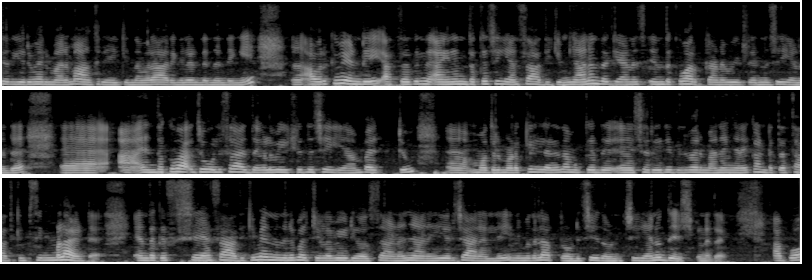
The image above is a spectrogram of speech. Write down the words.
ചെറിയൊരു വരുമാനം ആഗ്രഹിക്കുന്നവർ ആരെങ്കിലും ഉണ്ടെന്നുണ്ടെങ്കിൽ അവർക്ക് വേണ്ടി അത്തരത്തിൽ അതിന് എന്തൊക്കെ ചെയ്യാൻ സാധിക്കും ഞാൻ എന്തൊക്കെയാണ് എന്തൊക്കെ വർക്കാണ് വീട്ടിൽ നിന്ന് ചെയ്യണത് എന്തൊക്കെ ജോലി സാധ്യതകൾ വീട്ടിലിരുന്ന് ചെയ്യാൻ പറ്റും? മുതൽ മുടക്കില്ലാതെ നമുക്ക് ചെറിയ രീതിയിൽ വരുമാനം എങ്ങനെ കണ്ടെത്താൻ സാധിക്കും? സിമ്പിളായിട്ട് എന്തൊക്കെ ചെയ്യാൻ സാധിക്കും എന്നതിനെ പറ്റിയുള്ള വീഡിയോസാണ് ഞാൻ ഈ ഒരു ചാനലിൽ ഇനി മുതൽ അപ്ലോഡ് ചെയ്തു ചെയ്യാൻ ഉദ്ദേശിക്കുന്നത്. അപ്പോൾ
